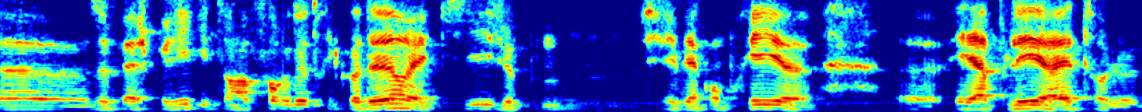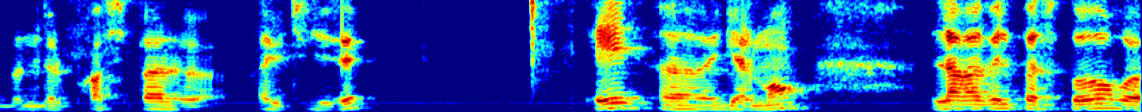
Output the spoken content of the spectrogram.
Euh, The PHP League étant un fork de Tricoder et qui, si j'ai bien compris, est appelé à être le bundle principal à utiliser. Et également, Laravel Passport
